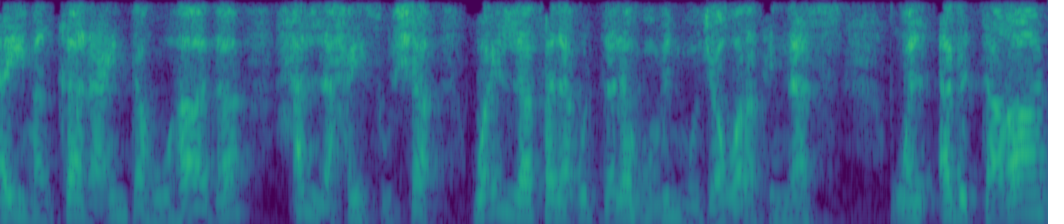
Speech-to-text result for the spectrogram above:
أي من كان عنده هذا حل حيث شاء وإلا فلا بد له من مجاورة الناس. والأبتران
